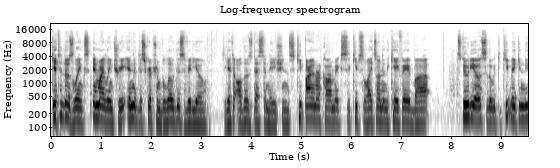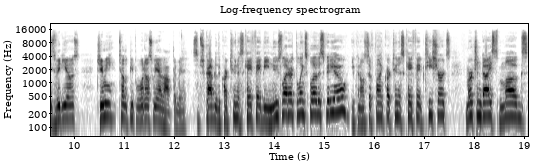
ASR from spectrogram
Get to those links in my link tree in the description below this video to get to all those destinations. Keep buying our comics. It keeps the lights on in the kayfabe uh, studio so that we can keep making these videos. Jimmy, tell the people what else we have out there, man. Subscribe to the Cartoonist Kayfabe newsletter at the links below this video. You can also find Cartoonist Kayfabe t-shirts, merchandise, mugs,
